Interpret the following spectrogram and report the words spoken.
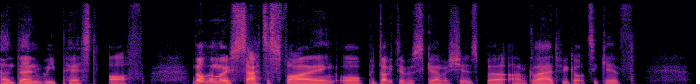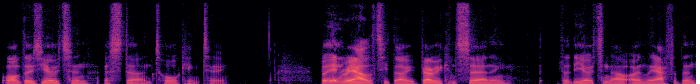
and then we pissed off. Not the most satisfying or productive of skirmishes, but I'm glad we got to give all of those Jotun a stern talking to. But in reality, though, very concerning that the Jotun now only Liathaven.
